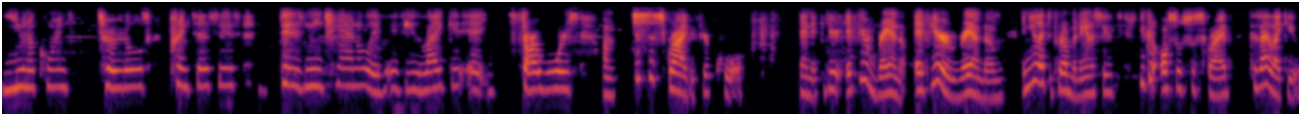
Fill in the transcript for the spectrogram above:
unicorns, turtles, princesses, Disney Channel if, if you like it, it, Star Wars. Um, just subscribe if you're cool. And if you're if you're random, if you're random and you like to put on banana suits, you could also subscribe because I like you.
